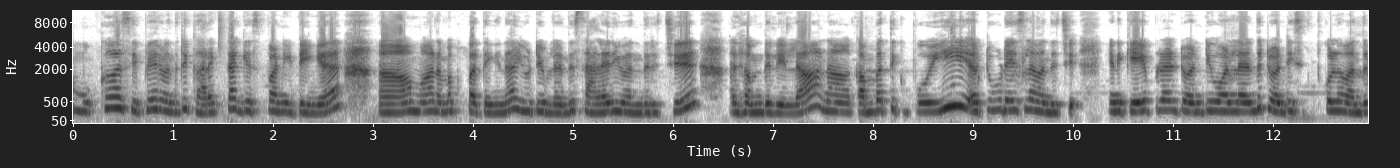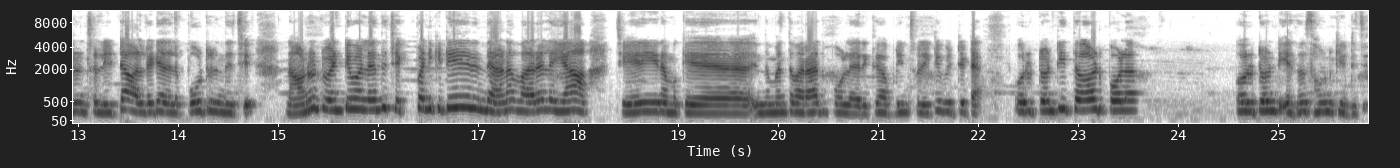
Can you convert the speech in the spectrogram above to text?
முக்கால்வாசி பேர் வந்துட்டு கரெக்டாக கெஸ் பண்ணிட்டீங்க. ஆமாம் நமக்கு பார்த்தீங்கன்னா யூடியூப்லேருந்து சேலரி வந்துருச்சு. அலமதுல்லா நான் கம்பத்துக்கு போய் டூ டேஸில் வந்துச்சு. எனக்கு ஏப்ரல் டுவெண்ட்டி ஒன்லேருந்து டுவெண்ட்டி சிக்ஸ்த்குள்ளே வந்துருன்னு சொல்லிட்டு ஆல்ரெடி அதில் போட்டிருந்துச்சு. நானும் டுவெண்ட்டி ஒன்லேருந்து செக் பண்ணிக்கிட்டே இருந்தேன். ஆனால் வரலையா? சரி நமக்கு இந்த மந்த் வராது போல் இருக்குது அப்படின்னு சொல்லிட்டு விட்டுட்டேன். ஒரு டுவெண்ட்டி தேர்ட் போல் ஒரு டுவெண்ட்டி ஏதோ சவுண்ட் கேட்டுச்சு.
